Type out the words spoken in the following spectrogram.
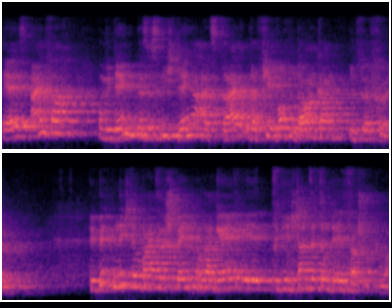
er ist einfach und wir denken, dass es nicht länger als drei oder vier Wochen dauern kann, ihn zu erfüllen. Wir bitten nicht um weitere Spenden oder Geld für die Instandsetzung der Infrastruktur.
